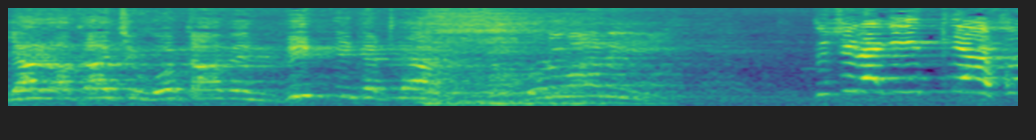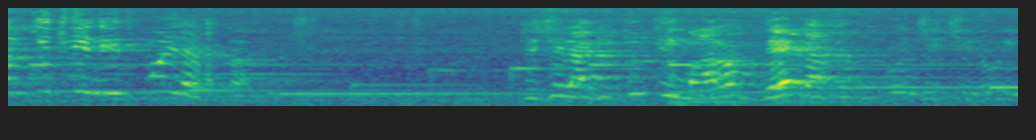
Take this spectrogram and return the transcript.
या लोकांची वोटां हांवें विकती घेतल्या दुडवांनी. तुझी लागी इतली आसून कितली न्हीद पडल्यात का? तुझी लागी कितली मारप भेट आसा ती चिरोई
